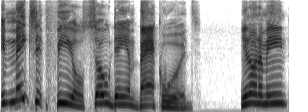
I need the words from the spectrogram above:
It makes it feel so damn backwoods. You know what I mean?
